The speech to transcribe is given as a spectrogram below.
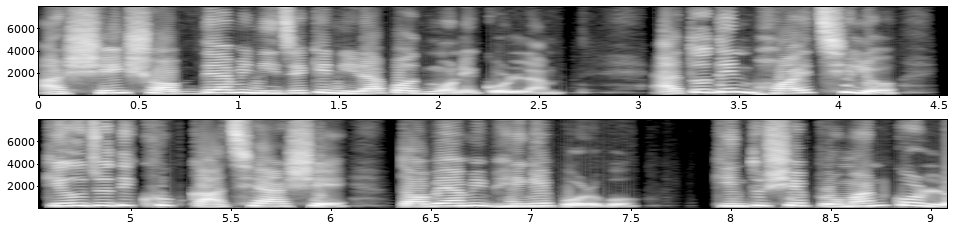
আর সেই শব্দে আমি নিজেকে নিরাপদ মনে করলাম। এতদিন ভয় ছিল, কেউ যদি খুব কাছে আসে, তবে আমি ভেঙে পড়ব। কিন্তু সে প্রমাণ করল,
